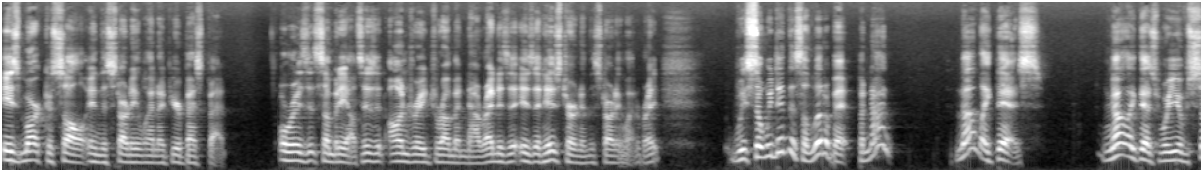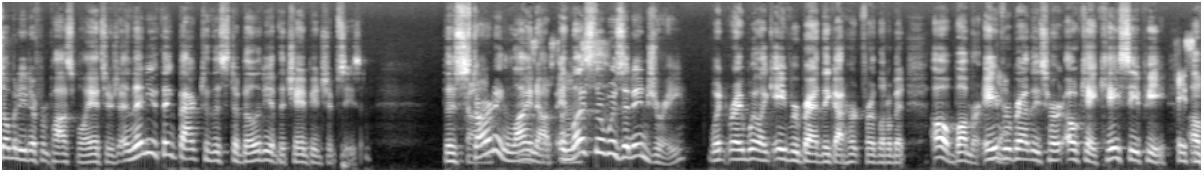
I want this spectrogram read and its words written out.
is Marc Gasol in the starting lineup your best bet? Or is it somebody else? Is it Andre Drummond now, right? Is it is it his turn in the starting lineup, right? We so we did this a little bit, but not not like this. Not like this, where you have so many different possible answers. And then you think back to the stability of the championship season. The God, starting lineup, unless there was an injury, when, right, when like Avery Bradley got hurt for a little bit. Oh, bummer. Avery yeah. Bradley's hurt. Okay, KCP, KCP a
